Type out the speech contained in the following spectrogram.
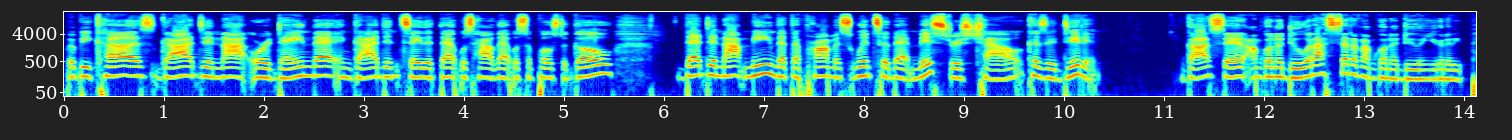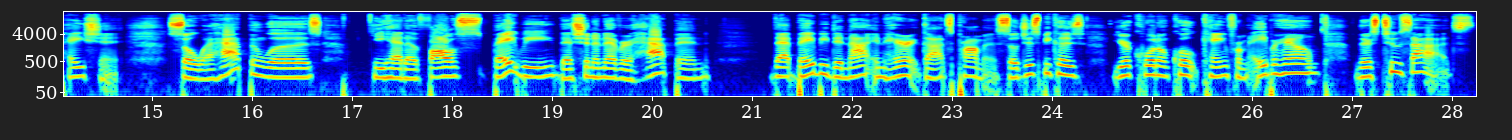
But because God did not ordain that and God didn't say that that was how that was supposed to go, that did not mean that the promise went to that mistress child because it didn't. God said, I'm going to do what I said that I'm going to do, and you're going to be patient. So, what happened was he had a false baby that should have never happened. That baby did not inherit God's promise. So, just because your quote unquote came from Abraham, there's two sides.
